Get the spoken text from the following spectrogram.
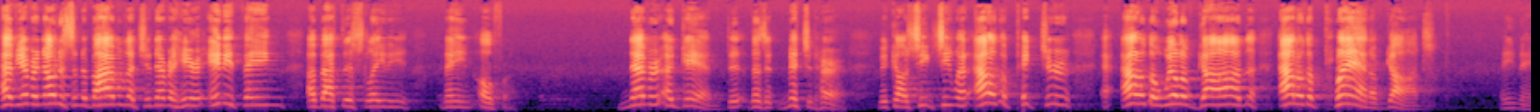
have you ever noticed in the Bible that you never hear anything about this lady named Oprah? Never again does it mention her because she, she went out of the picture, out of the will of God, out of the plan of God. Amen.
